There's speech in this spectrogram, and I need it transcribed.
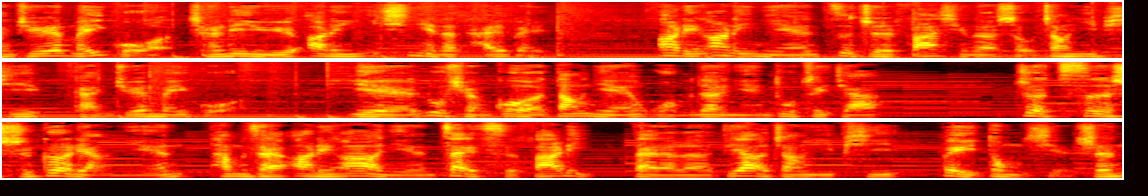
感觉美果成立于二零一七年的台北，二零二零年自制发行了首张 EP《感觉美果》，也入选过当年我们的年度最佳。这次时隔两年，他们在二零二二年再次发力，带来了第二张 EP《被动写生》。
